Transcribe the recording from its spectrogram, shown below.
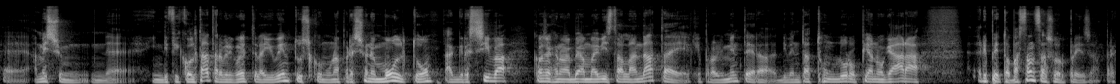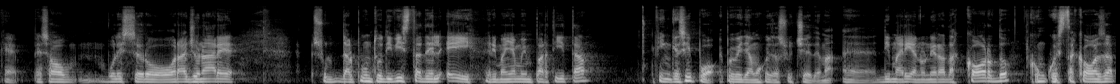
eh, ha messo in, in, difficoltà, tra virgolette, la Juventus con una pressione molto aggressiva, cosa che non abbiamo mai visto all'andata e che probabilmente era diventato un loro piano gara, ripeto, abbastanza sorpresa, perché pensavo volessero ragionare sul, dal punto di vista del ehi, rimaniamo in partita, finché si può e poi vediamo cosa succede. Ma eh, Di Maria non era d'accordo con questa cosa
